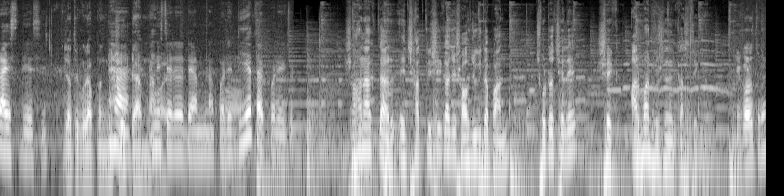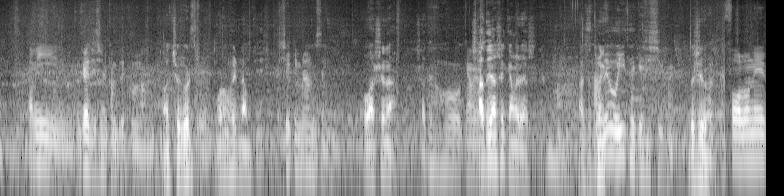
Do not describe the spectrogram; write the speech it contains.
টাইলস দিয়েছি। যাতে করে আপনার নিচে ড্যাম না হয়। নিচের ড্যাম না পড়ে। দিয়ে তারপরে এগুলো শাহানা আক্তার এই ছাদ কৃষির কাজে সহযোগিতা পান ছোট ছেলে শেখ আরমান হোসেনের কাছ থেকে। কি করো তুমি? আমি গ্র্যাজুয়েশন কমপ্লিট করলাম। আচ্ছা গুড বড় ভাইয়ের নাম কি? শেখ ইমরান হোসেন। ও আসে না সাথে? ও ক্যামেরা ছাদে আসে ক্যামেরা আসে? আচ্ছা তুমি ওই থাকে বেশিরভাগ। বেশিরভাগ? ফলনের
